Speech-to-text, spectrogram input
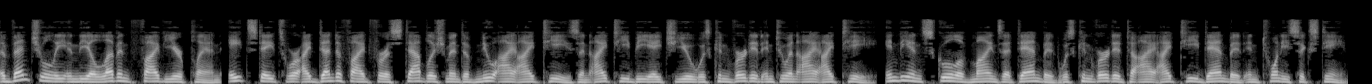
Eventually in the 11th five-year plan, eight states were identified for establishment of new IITs and ITBHU was converted into an IIT. Indian School of Mines at Dhanbad was converted to IIT Dhanbad in 2016.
